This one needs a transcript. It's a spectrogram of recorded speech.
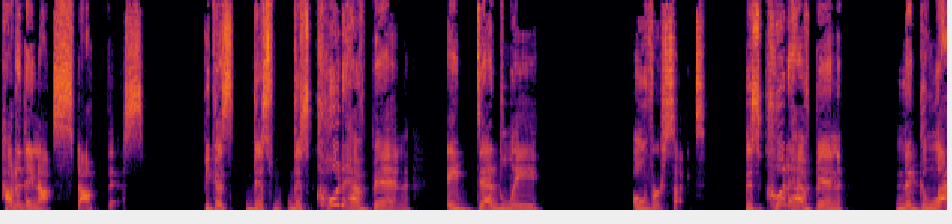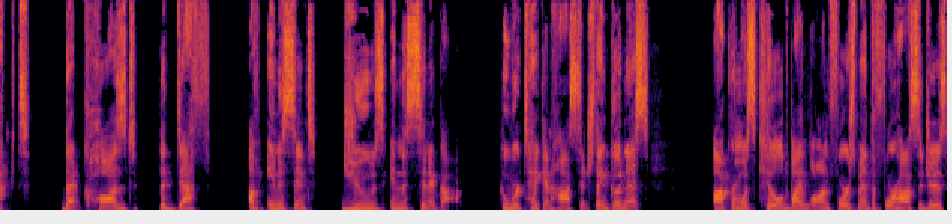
How did they not stop this? Because this, this could have been a deadly oversight. This could have been neglect that caused the death of innocent Jews in the synagogue who were taken hostage. Thank goodness Akram was killed by law enforcement. The four hostages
